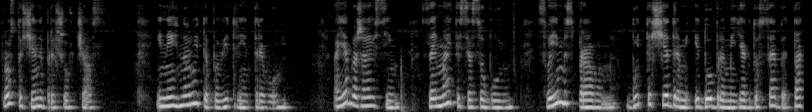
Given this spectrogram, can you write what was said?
Просто ще не прийшов час. І не ігноруйте повітряні тривоги. А я бажаю всім, займайтеся собою, своїми справами, будьте щедрими і добрими як до себе, так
